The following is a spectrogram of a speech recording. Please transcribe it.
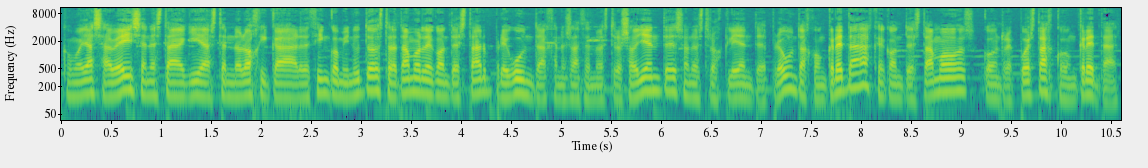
Como ya sabéis, en estas guías tecnológicas de 5 minutos tratamos de contestar preguntas que nos hacen nuestros oyentes o nuestros clientes. Preguntas concretas que contestamos con respuestas concretas.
